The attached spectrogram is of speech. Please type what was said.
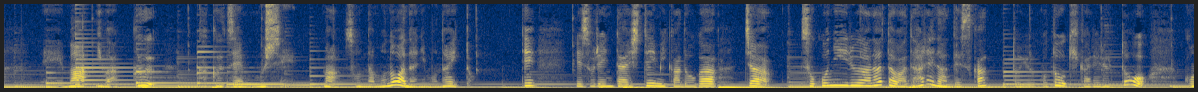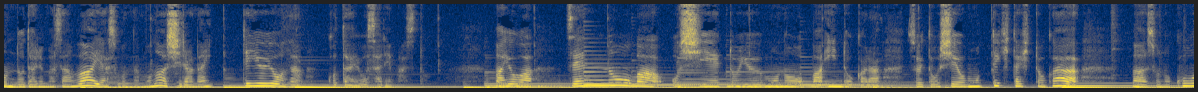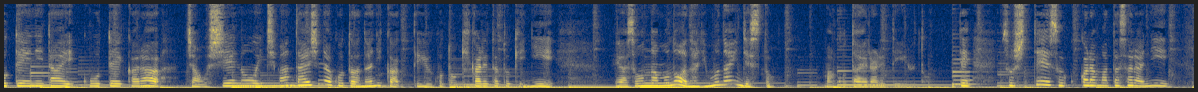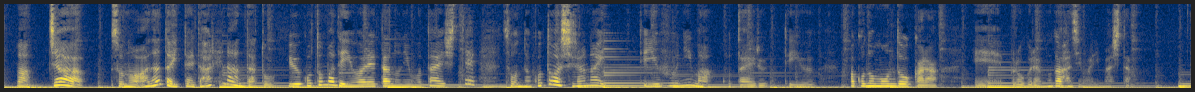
えー、まあ曰く格然無性まあそんなものは何もないと。でそれに対して帝がじゃあそこにいるあなたは誰なんですか？ということを聞かれると今度だるまさんはいやそんなものは知らないっていうような答えをされますと。まあ、要は禅のまあ教えというもの、まあ、インドからそういった教えを持ってきた人が、まあ、その皇帝に対皇帝からじゃあ教えの一番大事なことは何かっていうことを聞かれた時にいやそんなものは何もないんですと、まあ、答えられていると。でそしてそこからまたさらに、まあ、じゃあそのあなた一体誰なんだということまで言われたのにも対してそんなことは知らないっていうふうにまあ答えるっていう、まあ、この問答から、えー、プログラムが始まりました。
